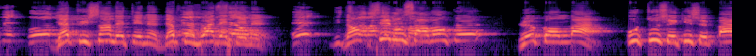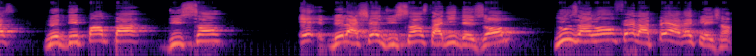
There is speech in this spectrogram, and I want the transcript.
fi- wo des puissants des ténèbres, des pouvoirs des ténèbres. Eh, Donc, si nous savons que le combat ou tout ce qui se passe ne dépend pas du sang et de la chair du sang, c'est-à-dire des hommes, nous allons faire la paix avec les gens.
